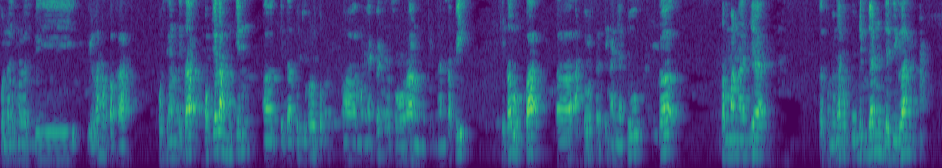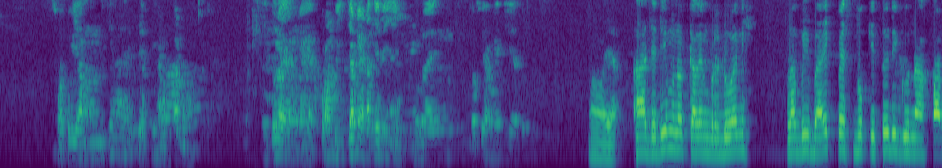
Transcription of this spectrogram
benar-benar dipilah apakah postingan kita oke lah mungkin eh, kita tujukan untuk eh, mengefek seseorang mungkin kan tapi kita lupa eh, atur settingannya tuh ke teman aja ke temannya ke publik dan jadilah sesuatu yang ya yang diharapkan lah. Itulah yang kayak kurang bijak ya kan jadi mulai sosial media tuh Oh ya. Ah, jadi menurut kalian berdua nih, lebih baik Facebook itu digunakan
